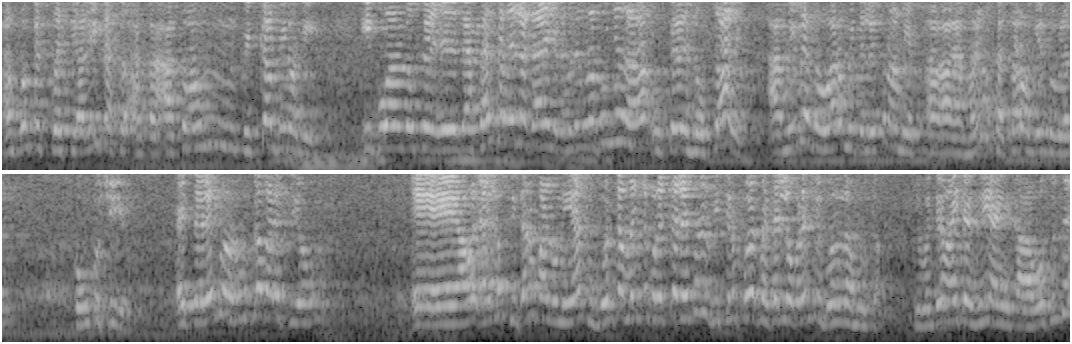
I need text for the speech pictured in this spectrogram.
Han puesto especialistas, hasta, hasta, un fiscal vino aquí. Y cuando se eh, asaltan en la calle, que te meten una puñalada, ustedes no saben. A mí me robaron mi teléfono, a mi a, a me asaltaron aquí en Dublán con un cuchillo. El teléfono nunca apareció, eh, a él lo citaron para la unidad supuestamente por el teléfono y lo que hicieron fue meterlo preso y ponerle la multa. Lo metieron ahí tres días en el calabozo ese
